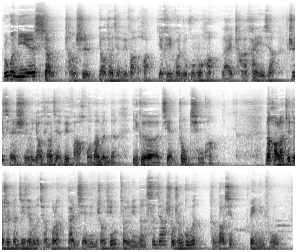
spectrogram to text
如果你也想尝试窈窕减肥法的话，也可以关注公众号来查看一下之前使用窈窕减肥法伙伴们的一个减重情况。那好了，这就是本期节目的全部了，感谢您的收听。作为您的私家瘦身顾问，很高兴为您服务。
